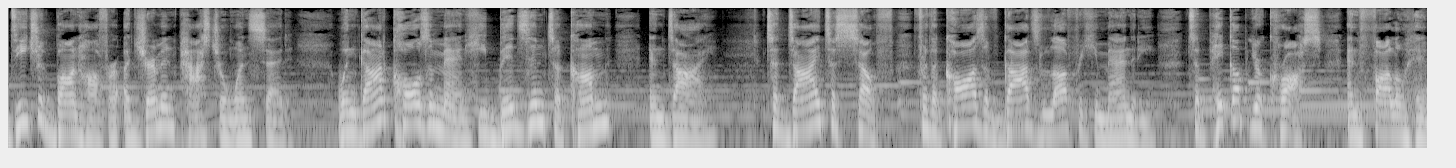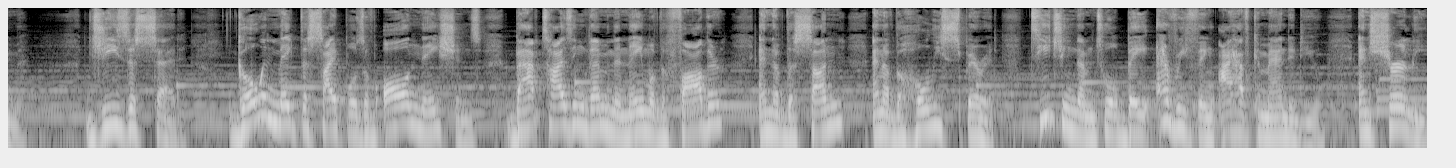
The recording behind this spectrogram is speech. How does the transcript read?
Dietrich Bonhoeffer, a German pastor, once said, When God calls a man, he bids him to come and die. To die to self for the cause of God's love for humanity, to pick up your cross and follow him. Jesus said, Go and make disciples of all nations, baptizing them in the name of the Father and of the Son and of the Holy Spirit, teaching them to obey everything I have commanded you. And surely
